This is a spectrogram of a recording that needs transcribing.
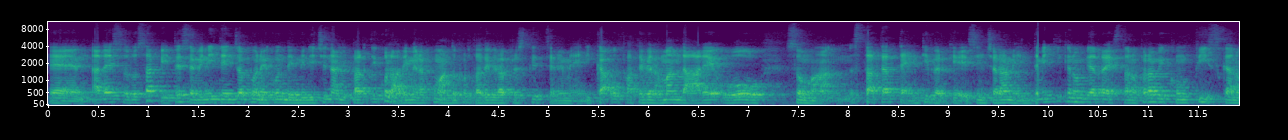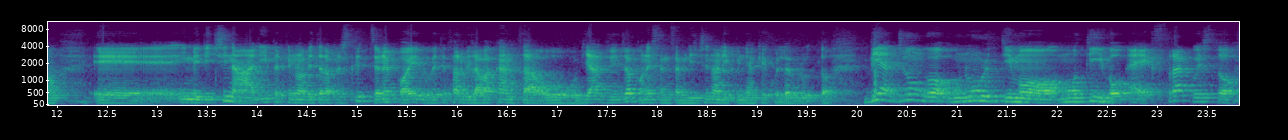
eh, adesso lo sapete se venite in Giappone con dei medicinali particolari mi raccomando portatevi la prescrizione medica o fatevela mandare o insomma state attenti perché sinceramente metti che non vi arrestano però vi confiscano eh, i medicinali perché non avete la prescrizione e poi dovete farvi la vacanza o viaggio in Giappone senza medicinali quindi anche quello è brutto. Vi aggiungo un ultimo motivo extra questo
